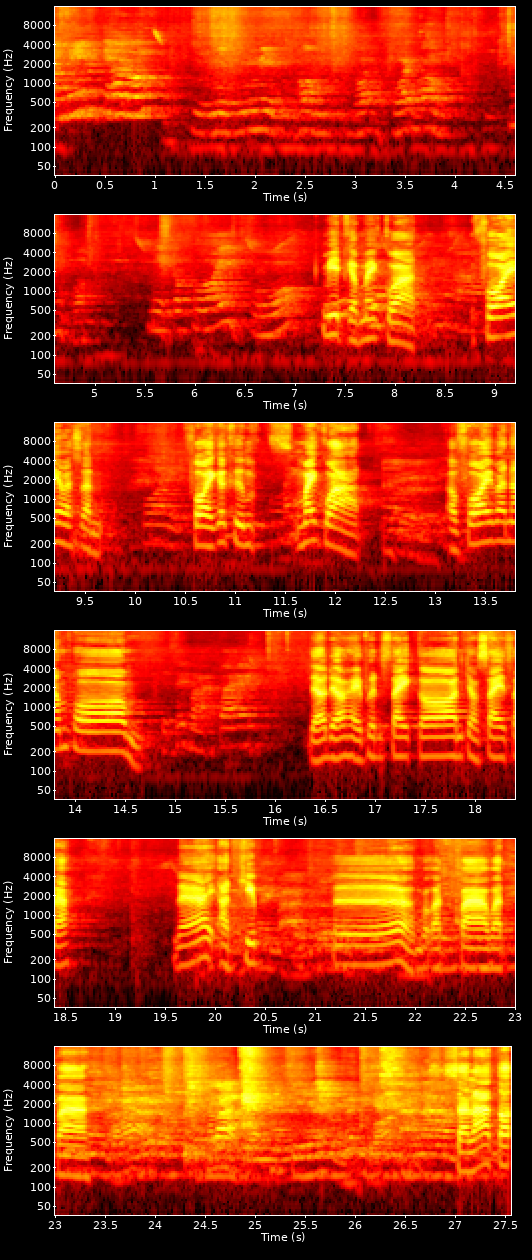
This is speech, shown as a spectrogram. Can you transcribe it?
อันนี้มันจะเอาลง มีมีห้องไว้ห้อง มีกระฟอย โอ้ มีดกับไม้กวาด ฟอยว่าสันฟอยก็คือไม้กวาด เอาฟอยมาน้ำพร้อม เดี๋ยวเดี๋ยวให้เพิ่อนใส่ก่อนเจ้าใส่ซะได้อัดคลิป เออวัดป่าวัดป่าสาระต่อ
